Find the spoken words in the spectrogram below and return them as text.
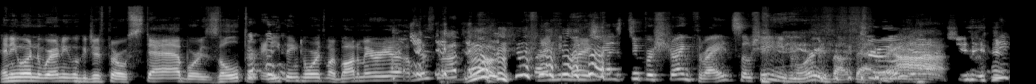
Anyone where anyone could just throw stab or zolt or anything towards my bottom area, I'm just not down. I mean, like, she has super strength, right? So she ain't even worried about that. True, Right? yeah. Ah. She- She,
